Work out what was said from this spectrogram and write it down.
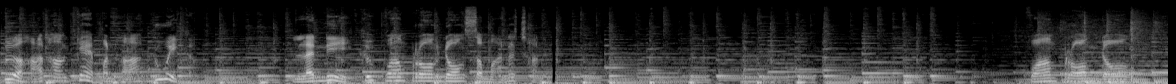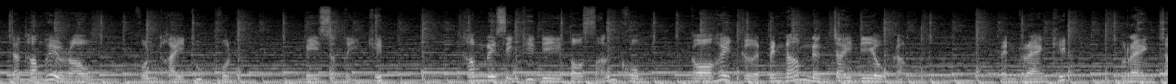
เพื่อหาทางแก้ปัญหาด้วยกัน และนี่คือความปรองดองสมานฉันท์ความปรองดองจะทำให้เราคนไทยทุกคนมีสติคิดทำในสิ่งที่ดีต่อสังคม ก่อให้เกิดเป็นน้ำหนึ่งใจเดียวกัน เป็นแรงคิด แรงใจ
